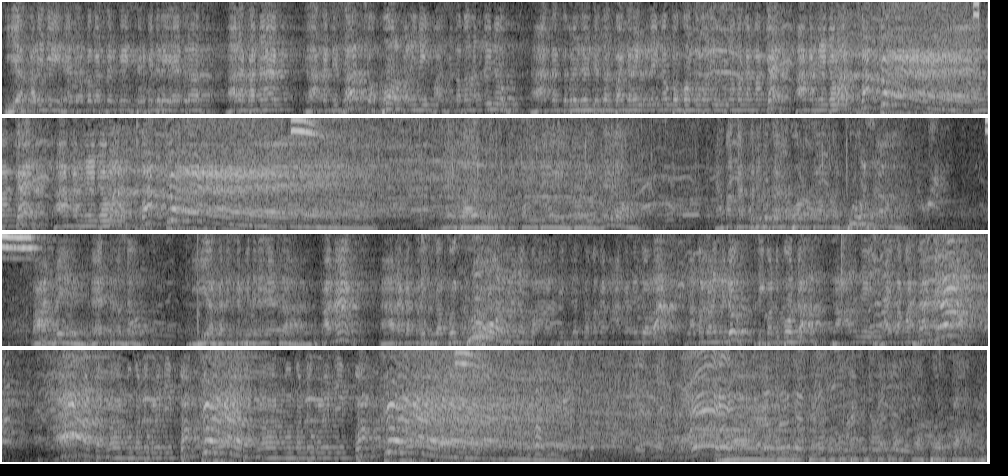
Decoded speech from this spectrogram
Iya kali ini Hendra melakukan servis, servis dari Hendra. Arah kanan akan disat, copol kali ini. Masih tambahkan Lindung akan kembali dari jasa baik dari Lindung copol kembali diselamatkan Mangke akan dijawab Mangke Mangke akan dijawab Mangke lebar risik kali ini dari Lindung namakan kedudukan Porkom dua sama masih Hendra Sel Iya kan diservis dari Hendra. Kanan arahkan kali besar poin gol Lindung masih bisa selamatkan akan di dolar 8 kali Lindung dibantu Bondal kali ini strike apa saja ada lawan membantu kali ini Bangke ada lawan membantu kali ini Bangke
